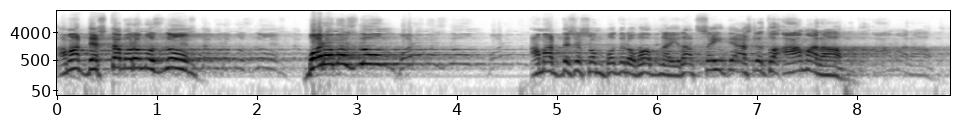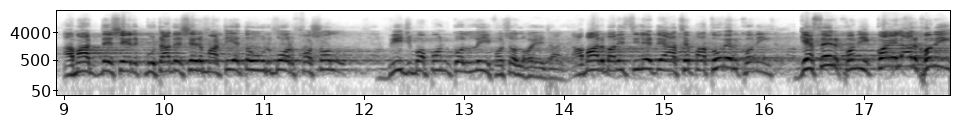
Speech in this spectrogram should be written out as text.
আমার দেশটা বড় মজলুম। বড় মজলুম। আমার দেশে সম্পদের অভাব নাই। রাজশাহীতে আসলে তো আমার আম। আমার দেশের গোটা দেশের মাটি এত উর্বর ফসল। বীজ বপন করলেই ফসল হয়ে যায়। আমার বাড়ি সিলেটে আছে পাথরের খনি, গ্যাসের খনি, কয়লার খনি।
